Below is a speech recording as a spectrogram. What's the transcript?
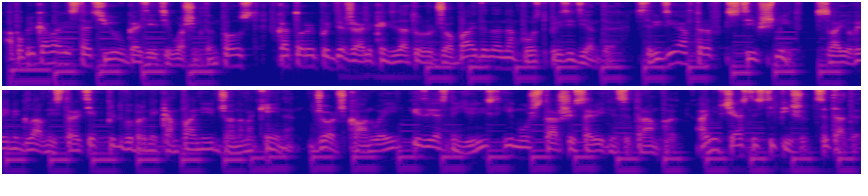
опубликовали статью в газете «Вашингтон Пост», в которой поддержали кандидатуру Джо Байдена на пост президента. Среди авторов Стив Шмидт, в свое время главный стратег предвыборной кампании Джона Маккейна, Джордж Конвей, известный юрист и муж старшей советницы Трампа. Они, в частности, пишут, цитата,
